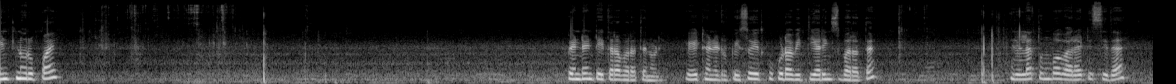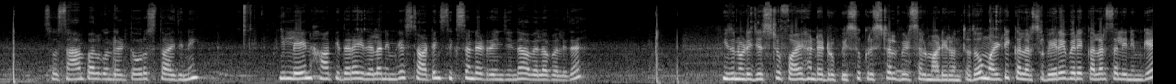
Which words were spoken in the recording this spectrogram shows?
ಎಂಟುನೂರು ರೂಪಾಯಿ. ಪೆಂಡೆಂಟ್ ಈ ಥರ ಬರುತ್ತೆ ನೋಡಿ. ಏಯ್ಟ್ ಹಂಡ್ರೆಡ್ ರುಪೀಸು ಇದಕ್ಕೂ ಕೂಡ ವಿತ್ ಇಯರಿಂಗ್ಸ್ ಬರುತ್ತೆ. ಇದೆಲ್ಲ ತುಂಬ ವೆರೈಟೀಸ್ ಇದೆ. ಸೊ ಸ್ಯಾಂಪಲ್ಗೆ ಒಂದೆರಡು ತೋರಿಸ್ತಾ ಇದ್ದೀನಿ. ಇಲ್ಲೇನು ಹಾಕಿದ್ದಾರೆ ಇದೆಲ್ಲ ನಿಮಗೆ ಸ್ಟಾರ್ಟಿಂಗ್ ಸಿಕ್ಸ್ ಹಂಡ್ರೆಡ್ ರೇಂಜಿಂದ ಅವೈಲಬಲ್ ಇದೆ. ಇದು ನೋಡಿ just five hundred rupees crystal ಬೀಡ್ಸಲ್ಲಿ ಮಾಡಿರೋಂಥದ್ದು. ಮಲ್ಟಿ ಕಲರ್ಸ್ ಬೇರೆ ಬೇರೆ ಕಲರ್ಸಲ್ಲಿ ನಿಮಗೆ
